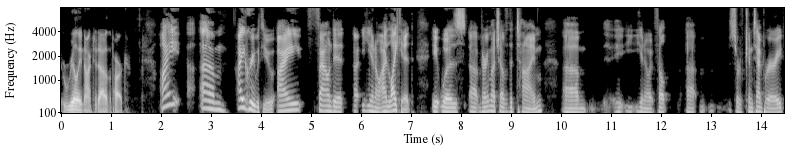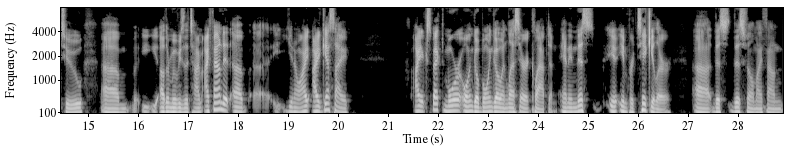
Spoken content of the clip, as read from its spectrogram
really knocked it out of the park. I um I agree with you. I found it, uh, you know, I like it. It was uh, very much of the time. Um, you know, it felt uh, sort of contemporary to um, other movies of the time. I found it, uh, uh, you know, I, I guess I I expect more Oingo Boingo and less Eric Clapton. And in this, in, in particular, uh, this this film I found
